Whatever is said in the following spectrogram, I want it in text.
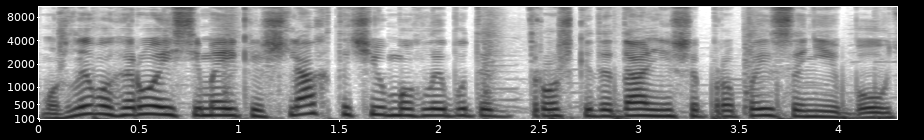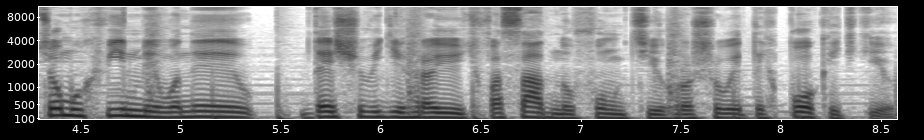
Можливо, герої сімейки шляхтичів могли бути трошки детальніше прописані, бо у цьому фільмі вони дещо відіграють фасадну функцію грошовитих покидьків.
